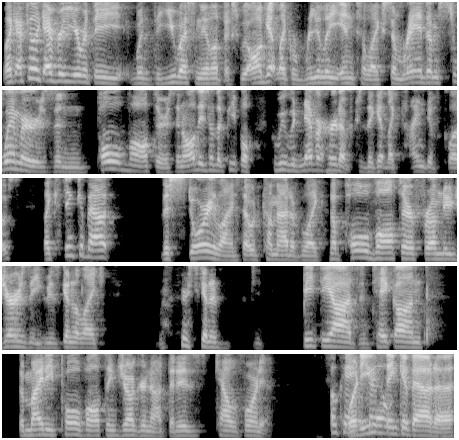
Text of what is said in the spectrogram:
like I feel like every year with the with the U.S. and the Olympics, we all get like really into like some random swimmers and pole vaulters and all these other people who we would never heard of because they get like kind of close. Like think about the storylines that would come out of like the pole vaulter from New Jersey who's gonna like who's gonna beat the odds and take on the mighty pole vaulting juggernaut that is California. Okay. what do you so- think about uh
